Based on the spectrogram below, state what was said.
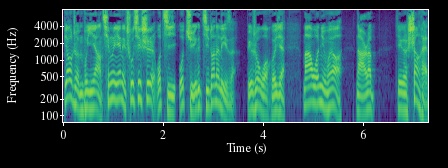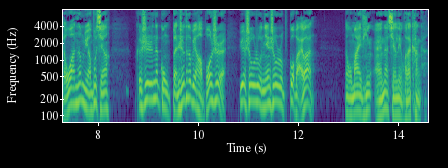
标准不一样。情人眼里出西施。我举我举一个极端的例子，比如说我回去，妈，我女朋友哪儿的？这个上海的，哇，那么远不行。可是那工本事特别好，博士，月收入年收入过百万。那我妈一听，哎，那行，领回来看看。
